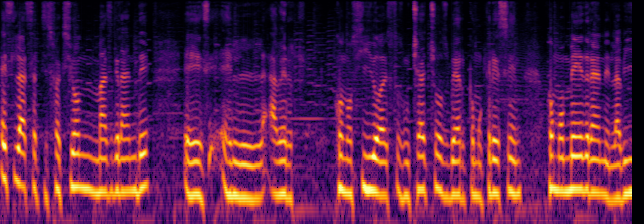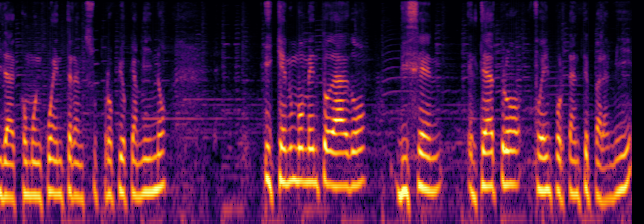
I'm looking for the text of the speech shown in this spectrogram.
Es la satisfacción más grande, es el haber conocido a estos muchachos, ver cómo crecen, cómo medran en la vida, cómo encuentran su propio camino y que en un momento dado dicen, el teatro fue importante para mí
